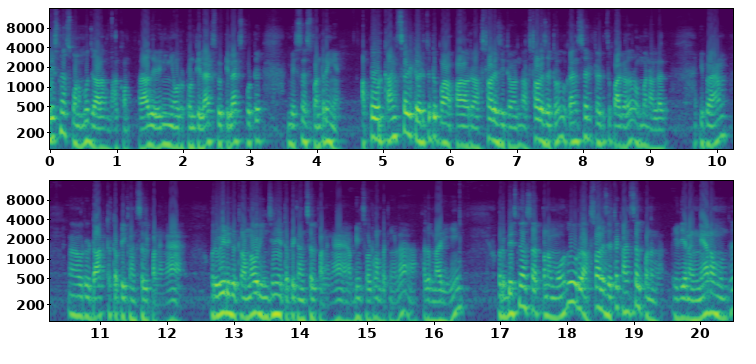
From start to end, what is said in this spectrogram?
பிஸ்னஸ் பண்ணும்போது ஜாதகம் பார்க்கணும். அதாவது நீங்கள் ஒரு டுவெண்ட்டி லேக்ஸ் ஃபிஃப்டி லேக்ஸ் போட்டு பிஸ்னஸ் பண்ணுறீங்க அப்போ ஒரு கன்சல்ட் எடுத்துகிட்டு பா பா- ஒரு அஸ்ட்ராலஜிட்ட வந்து அஸ்ட்ராலஜிட்ட வந்து கன்சல்ட் எடுத்து பார்க்கறது ரொம்ப நல்லது. இப்போ ஒரு டாக்டர்கிட்ட போய் கன்சல்ட் பண்ணுங்கள் ஒரு வீடு கட்டுறோம்னா ஒரு இன்ஜினியர்கிட்ட போய் கன்சல்ட் பண்ணுங்க அப்படின்னு சொல்கிறோம் பார்த்தீங்களா அது மாதிரி ஒரு பிஸ்னஸ் ஸ்டார்ட் பண்ணும்போது ஒரு அஸ்ட்ராலஜிட்ட கன்சல்ட் பண்ணுங்கள் இது எனக்கு நேரம் வந்து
